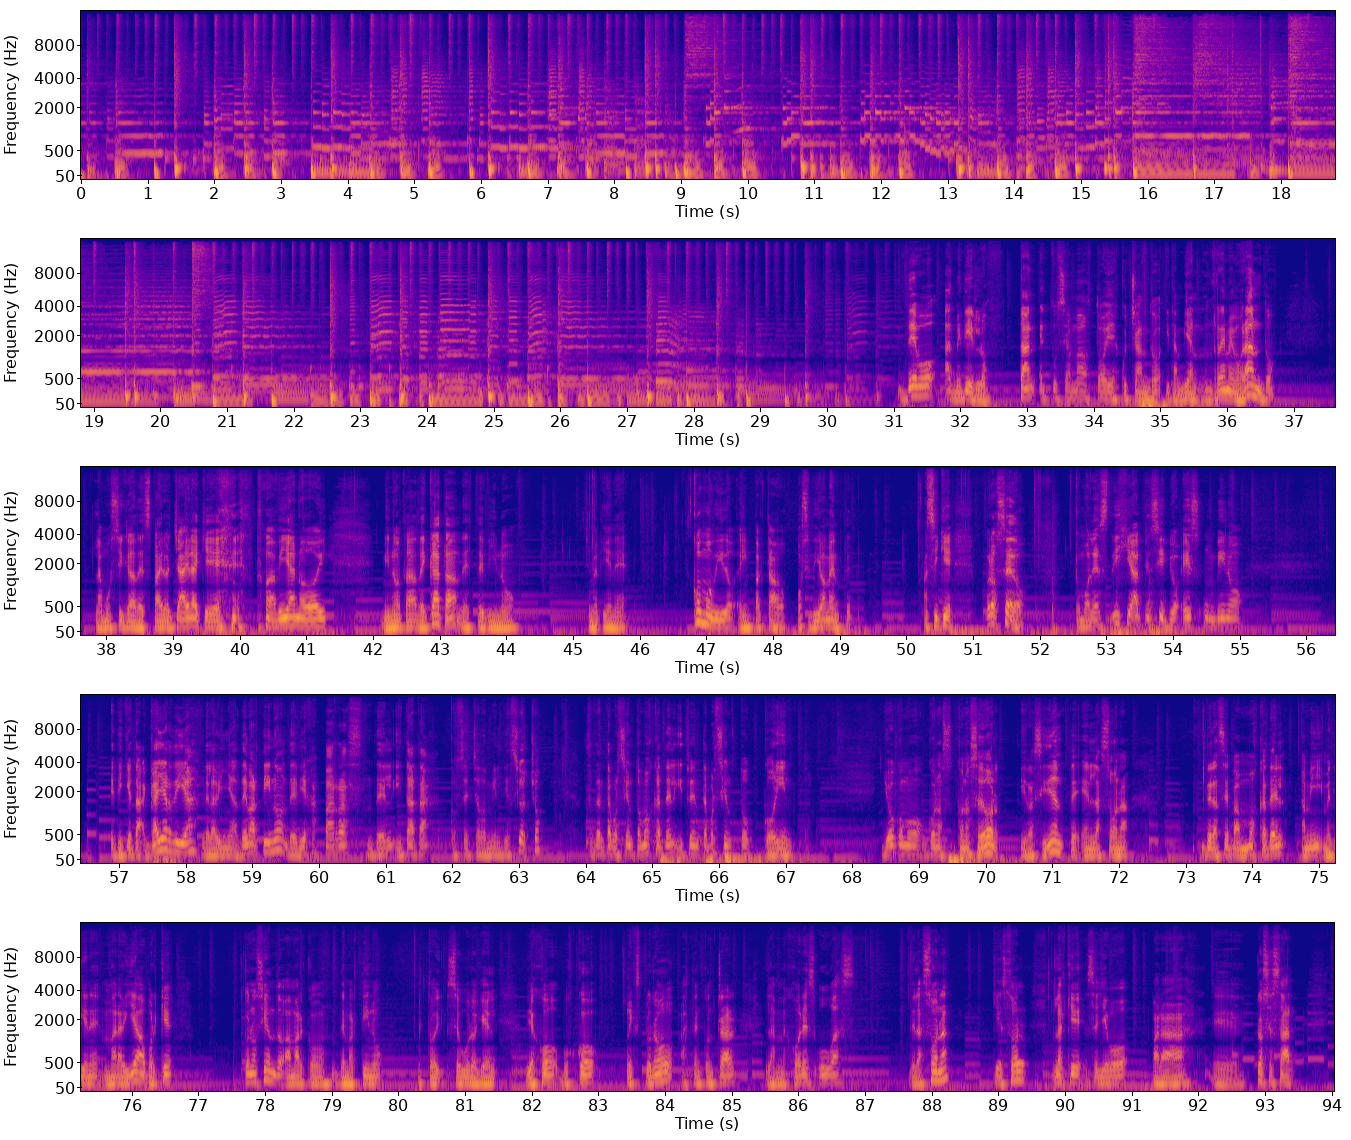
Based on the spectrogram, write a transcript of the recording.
Debo admitirlo, tan entusiasmado estoy escuchando y también rememorando la música de Spyro Gyra que todavía no doy mi nota de cata de este vino que me tiene conmovido e impactado positivamente. Así que procedo. Como les dije al principio, es un vino Etiqueta Gallardía de la viña de Martino de Viejas Parras del Itata, cosecha 2018, 70% Moscatel y 30% Corinto. Yo como conocedor y residente en la zona de la cepa Moscatel, a mí me tiene maravillado porque conociendo a Marco de Martino, estoy seguro que él viajó, buscó, exploró hasta encontrar las mejores uvas de la zona, que son las que se llevó para eh, procesar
